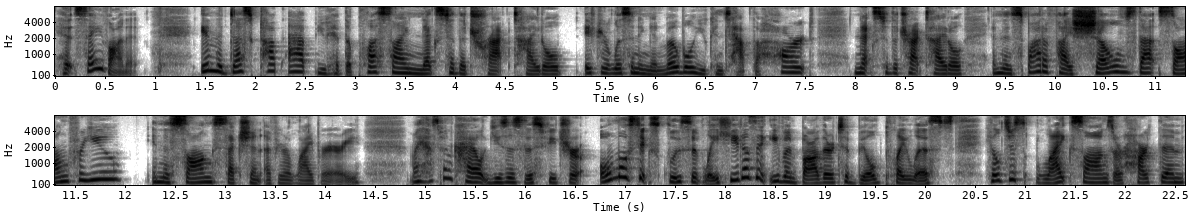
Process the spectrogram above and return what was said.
hit save on it. In the desktop app, you hit the plus sign next to the track title. If you're listening in mobile, you can tap the heart next to the track title, and then Spotify shelves that song for you in the songs section of your library. My husband Kyle uses this feature almost exclusively. He doesn't even bother to build playlists. He'll just like songs or heart them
